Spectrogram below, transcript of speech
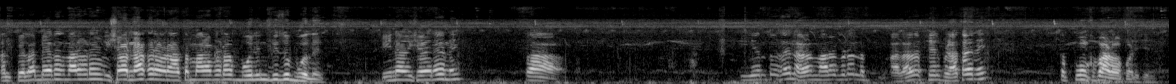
અને પેલા બેન મારા બેટા વિશ્વાસ ના કરો આ તો મારા બેટા બોલીને બીજું બોલે. એના વિષય રહે નહીં. તો એમ તો છે ને, હવે મારા બેટા હાલા ફેર ભેળા થાય નહીં. તો પૂંખ પાડવા પડશે.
